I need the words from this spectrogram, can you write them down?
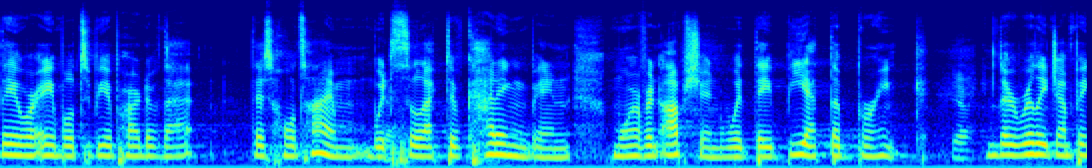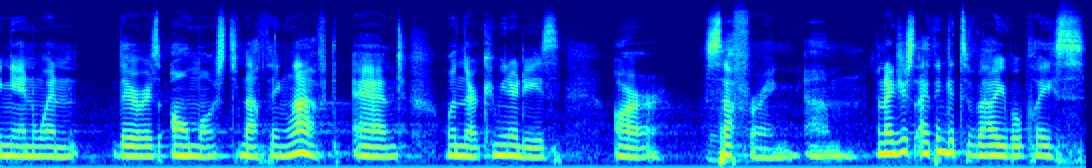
they were able to be a part of that this whole time? Would yeah. selective cutting been more of an option? Would they be at the brink? Yeah. They're really jumping in when there is almost nothing left and when their communities are suffering. Um, and I just I think it's a valuable place,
